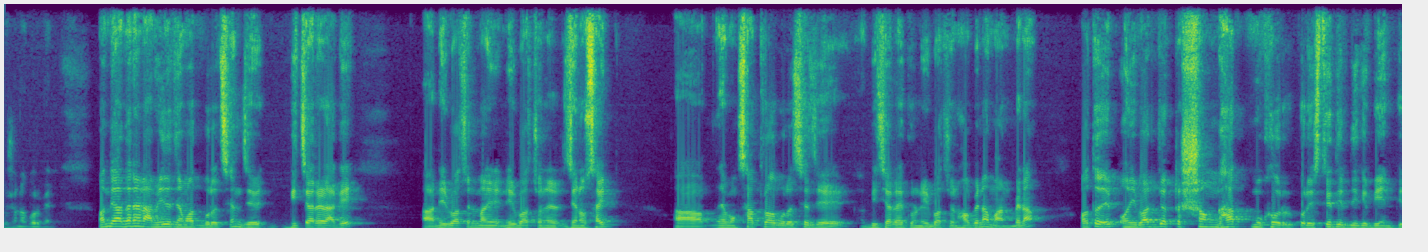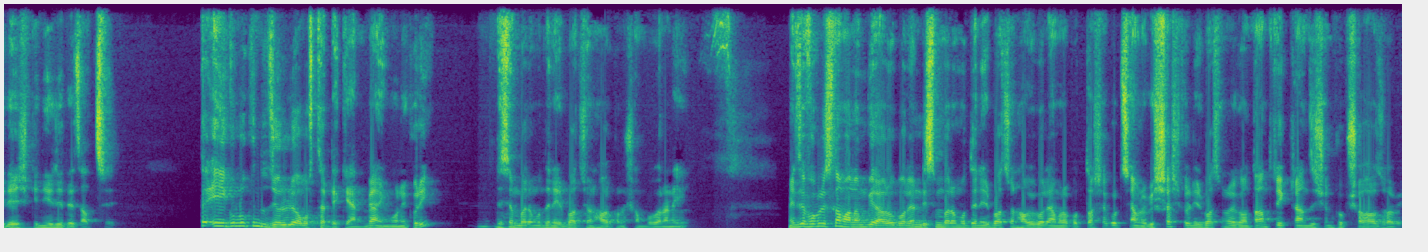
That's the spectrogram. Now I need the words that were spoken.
ঘোষণা করবেন। অন্দি আদানের আমির জামাত বলেছেন যে বিচারের আগে নির্বাচন মানে নির্বাচনের জেনোসাইড এবং ছাত্ররাও বলেছে যে বিচারে কোনো নির্বাচন হবে না, মানবে না। অতএব অনিবার্য একটা সংঘাত মুখর পরিস্থিতির দিকে বিএনপি দেশকে নিয়ে যেতে চাচ্ছে। তো এইগুলো কিন্তু জরুরি অবস্থা ডেকে আনবে, আমি মনে করি। ডিসেম্বরের মধ্যে নির্বাচন হওয়ার কোনো সম্ভাবনা নেই। মির্জা ফখরুল ইসলাম আলমগীর আরও বলেন, ডিসেম্বরের মধ্যে নির্বাচন হবে বলে আমরা প্রত্যাশা করছি। আমরা বিশ্বাস করি নির্বাচনের গণতান্ত্রিক ট্রানজিশন খুব সহজ হবে।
